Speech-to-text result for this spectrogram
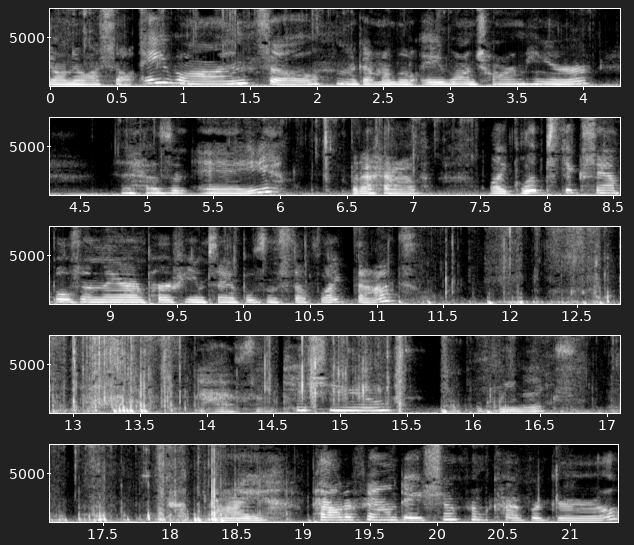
Y'all know I sell Avon, so I got my little Avon charm here. It has an A, but I have like lipstick samples in there and perfume samples and stuff like that. I have some tissue, Kleenex my powder foundation from CoverGirl.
